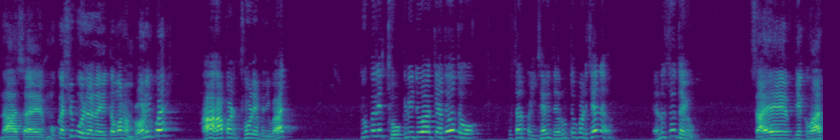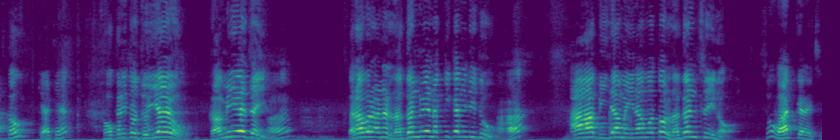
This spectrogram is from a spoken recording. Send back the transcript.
ના સાહેબ હું કશું બોલ્યો નહીં તમારે સંભળાણી કોઈ? હા હા પણ છોડે બધી વાત. તું પેલી છોકરી જોવા કહેતો હતો તો તાર પૈસાની જરૂર તો પડશે ને. એનું શું થયું? સાહેબ એક વાત કહું? કે કે? છોકરી તો જોઈ આવ્યો. ગમી એ જઈ. હા. બરાબર? અને લગ્ન એ નક્કી કરી દીધું. હા. આ બીજા મહિનામાં તો લગ્ન છે નો શું વાત કરે છે?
